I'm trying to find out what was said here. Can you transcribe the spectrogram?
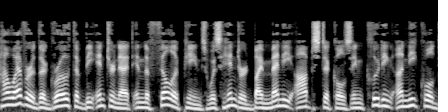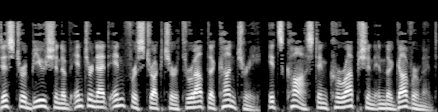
However the growth of the Internet in the Philippines was hindered by many obstacles including unequal distribution of Internet infrastructure throughout the country, its cost and corruption in the government.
